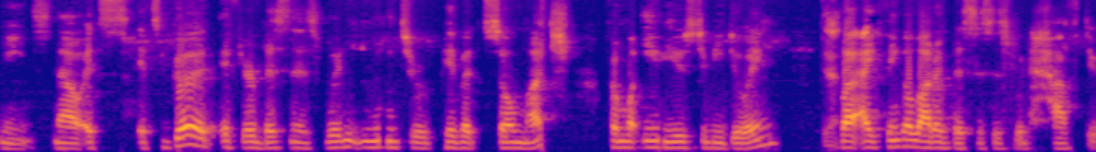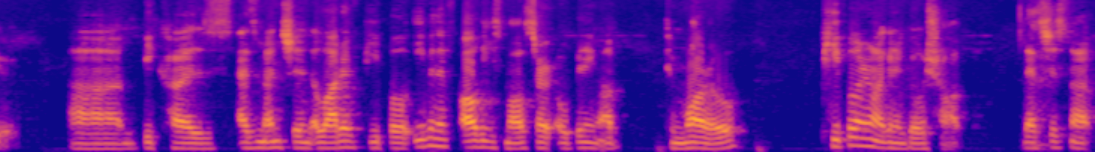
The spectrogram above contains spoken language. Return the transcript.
means. Now it's it's good if your business wouldn't need to pivot so much from what you used to be doing, yeah. but I think a lot of businesses would have to. Um, because as mentioned, a lot of people, even if all these malls start opening up tomorrow, people are not going to go shop. That's just not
